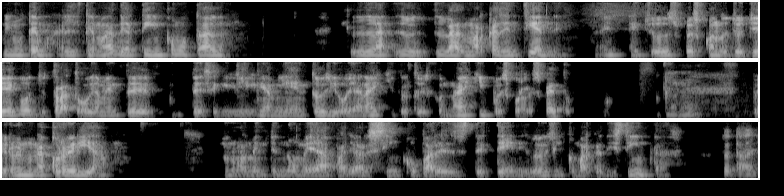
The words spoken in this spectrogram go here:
mismo tema, el tema de ATIN como tal, las marcas entienden entonces, pues cuando yo llego, yo trato obviamente de seguir lineamientos y voy a Nike, trato de ir con Nike, pues por respeto. Pero en una correría, normalmente no me da para llevar cinco pares de tenis, bueno, cinco marcas distintas. Total.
